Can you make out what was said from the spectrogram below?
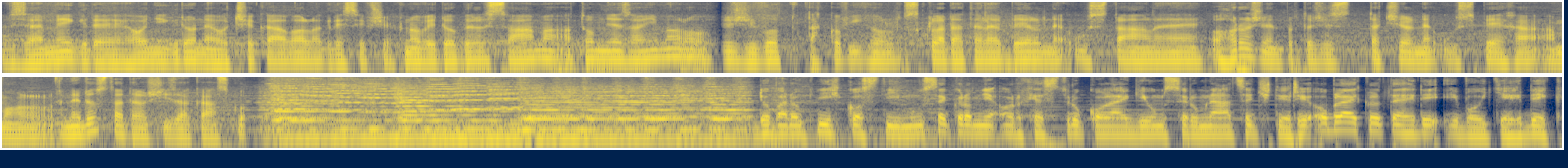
v zemi, kde ho nikdo neočekával a kde si všechno vydobil sám a to mě zajímalo zajímalo, že život takového skladatele byl neustále ohrožen, protože stačil neúspěch a, a mohl nedostat další zakázku. Do barokních kostýmů se kromě orchestru Collegium 1704 oblékl tehdy i Vojtěch Dyk.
